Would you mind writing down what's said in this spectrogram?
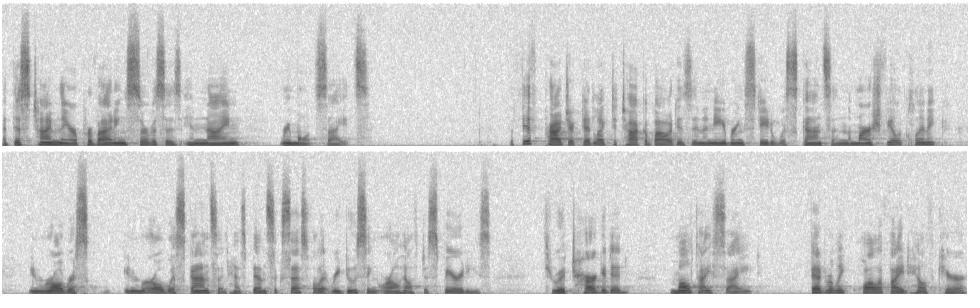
At this time, they are providing services in nine remote sites. The fifth project I'd like to talk about is in a neighboring state of Wisconsin. The Marshfield Clinic in rural, in rural Wisconsin has been successful at reducing oral health disparities through a targeted, multi-site, federally qualified healthcare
